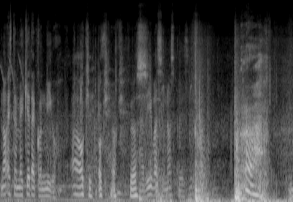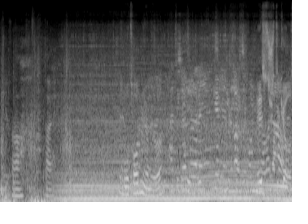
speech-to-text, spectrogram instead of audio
No, este me queda conmigo. Ah, ok, ok, ok, gracias. Arriba, si no, pues sí. Ah, hay. Motor mu yanıyor lan? Es düştük oğlum.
